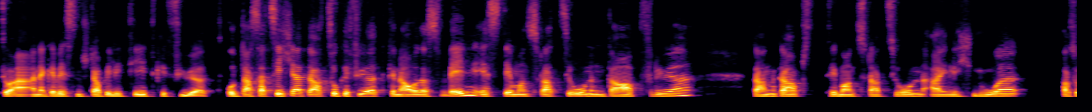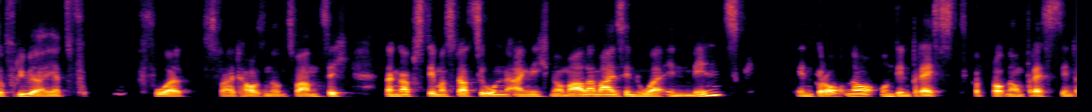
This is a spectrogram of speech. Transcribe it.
zu einer gewissen Stabilität geführt. Und das hat sicher dazu geführt, genau, dass wenn es Demonstrationen gab früher, dann gab es Demonstrationen eigentlich nur, also früher jetzt vor 2020, dann gab es Demonstrationen eigentlich normalerweise nur in Minsk, in Grodno und in Brest. Grodno und Brest sind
